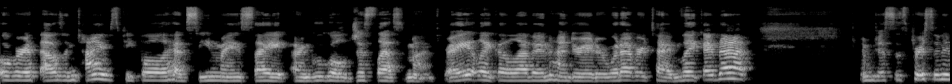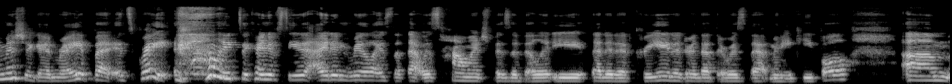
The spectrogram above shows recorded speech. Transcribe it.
over a thousand times. People had seen my site on Google just last month, right? Like 1100 or whatever time. Like, I'm not I'm just this person in Michigan, right? But it's great, like to kind of see that. I didn't realize that that was how much visibility that it had created, or that there was that many people. Um,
